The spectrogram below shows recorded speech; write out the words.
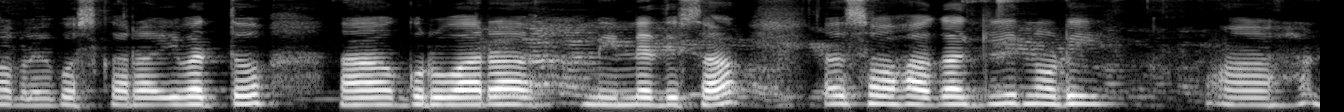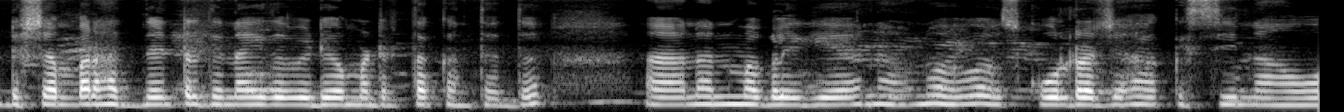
ಮಗಳಿಗೋಸ್ಕರ ಇವತ್ತು ಗುರುವಾರ ನಿನ್ನೆ ದಿವಸ. ಸೊ ಹಾಗಾಗಿ ನೋಡಿ ಡಿಸೆಂಬರ್ ಹದಿನೆಂಟರ ದಿನ ಇದು ವಿಡಿಯೋ ಮಾಡಿರ್ತಕ್ಕಂಥದ್ದು. ನನ್ನ ಮಗಳಿಗೆ ನಾನು ಸ್ಕೂಲ್ ರಜೆ ಹಾಕಿಸಿ ನಾವು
